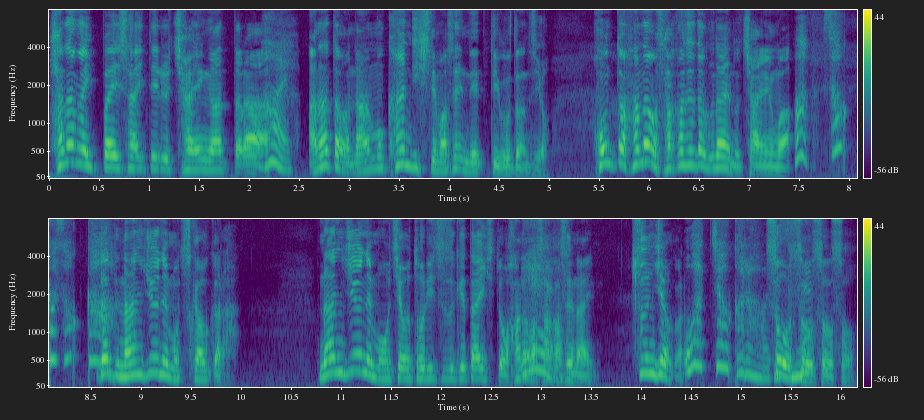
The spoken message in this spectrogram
花がいっぱい咲いてる茶園があったら、あなたは何も管理してませんねっていうことなんですよ。本当は花を咲かせたくないの茶園は。あそっかそっか。だって何十年も使うから。何十年もお茶を取り続けたい人花が咲かせない。えー摘んじゃうから。終わっちゃうから、ね、そうそうそうそ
